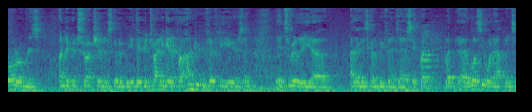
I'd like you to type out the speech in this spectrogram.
Ballroom is under construction. It's going to be. They've been trying to get it for 150 years, and it's really. Uh, I think it's going to be fantastic. But but uh, we'll see what happens.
